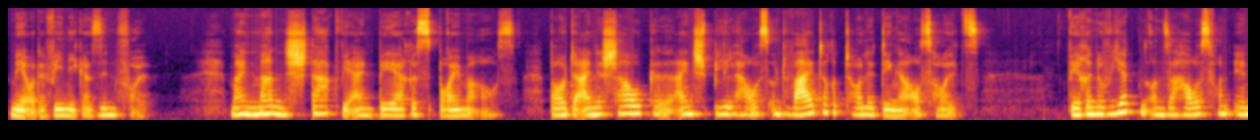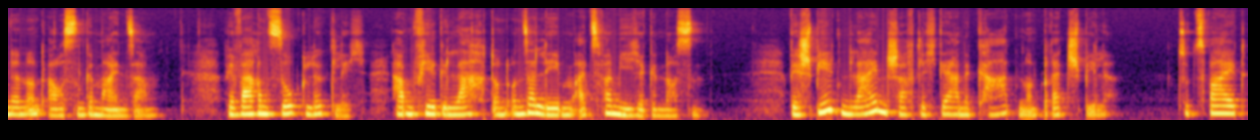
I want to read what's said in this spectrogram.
mehr oder weniger sinnvoll. Mein Mann, stark wie ein Bär, riss Bäume aus, baute eine Schaukel, ein Spielhaus und weitere tolle Dinge aus Holz, wir renovierten unser Haus von innen und außen gemeinsam. Wir waren so glücklich, haben viel gelacht und unser Leben als Familie genossen. Wir spielten leidenschaftlich gerne Karten und Brettspiele. Zu zweit,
